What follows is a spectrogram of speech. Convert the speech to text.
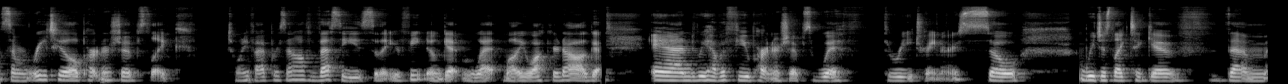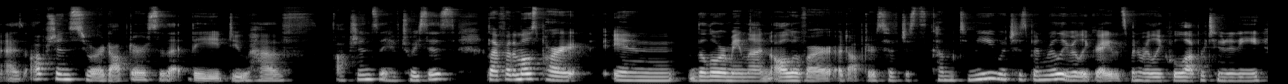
some retail partnerships like 25% off Vessies so that your feet don't get wet while you walk your dog. And we have a few partnerships with three trainers. So we just like to give them as options to our adopters so that they do have options, they have choices. But for the most part, in the lower mainland, all of our adopters have just come to me, which has been really, really great. It's been a really cool opportunity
